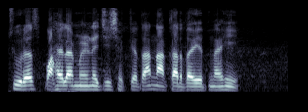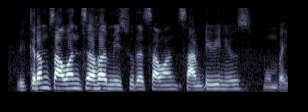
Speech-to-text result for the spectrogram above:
चुरस पाहायला मिळण्याची शक्यता नाकारता येत नाही. विक्रम सावंतसह मी Suraj Sawant Saam T V news Mumbai.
